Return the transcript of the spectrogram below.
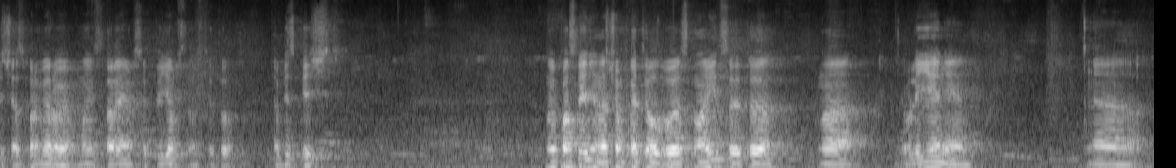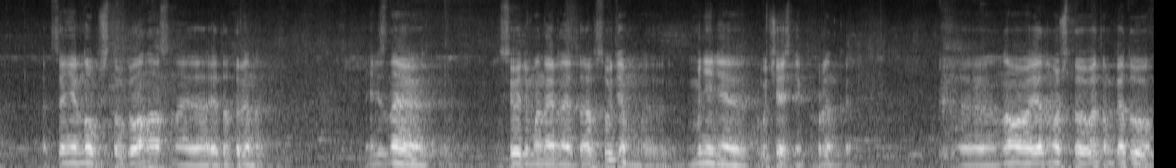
сейчас формируем, мы стараемся преемственность эту обеспечить. Ну и последнее, на чем хотелось бы остановиться, это на влияние э, акционерного общества ГЛОНАСС на этот рынок. Я не знаю, сегодня мы, наверное, это обсудим, э, мнение участников рынка. Э, но я думаю, что в этом году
